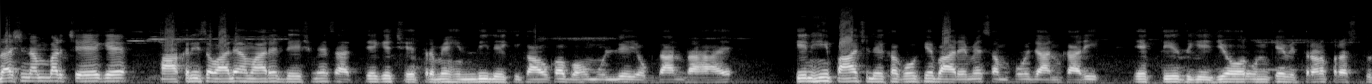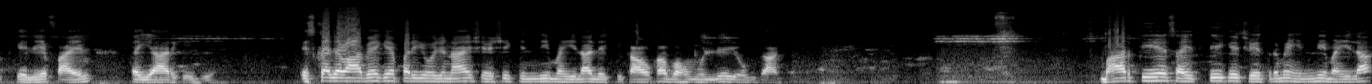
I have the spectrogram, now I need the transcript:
प्रश्न नंबर छः के आखिरी सवाल है। हमारे देश में साहित्य के क्षेत्र में हिंदी लेखिकाओं का बहुमूल्य योगदान रहा है। किन्हीं पाँच लेखकों के बारे में संपूर्ण जानकारी एक तीर्थ कीजिए और उनके वितरण प्रस्तुत के लिए फ़ाइल तैयार कीजिए। इसका जवाब है कि परियोजनाएँ शैक्षिक हिंदी महिला लेखिकाओं का बहुमूल्य योगदान। भारतीय साहित्य के क्षेत्र में हिंदी महिला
